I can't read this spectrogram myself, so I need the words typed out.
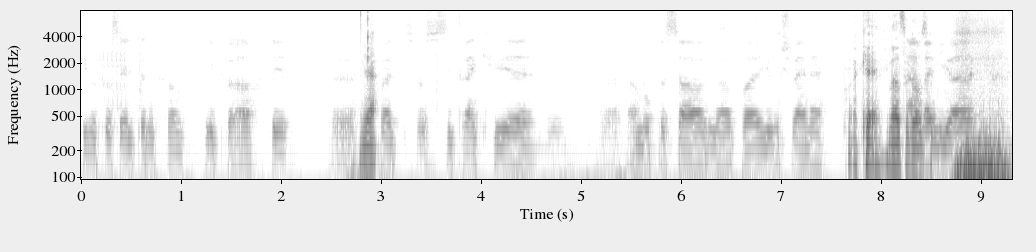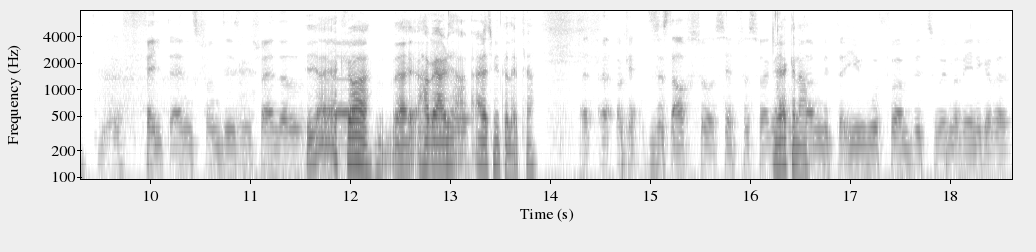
die Urgroßeltern von Nico auch, die äh, Ja. halt, was ich, drei Kühe, äh, eine Muttersau und noch ein paar Jungschweine. Okay, war so groß. Im Jahr äh, fällt eins von diesen Schweinen. Ja, ja, äh, klar. Ja, Habe ich alles, alles miterlebt, ja. Äh, äh, okay, das heißt auch so Selbstversorgung. Ja, genau. Und dann mit der EU-Reform wird es aber immer weniger, weil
